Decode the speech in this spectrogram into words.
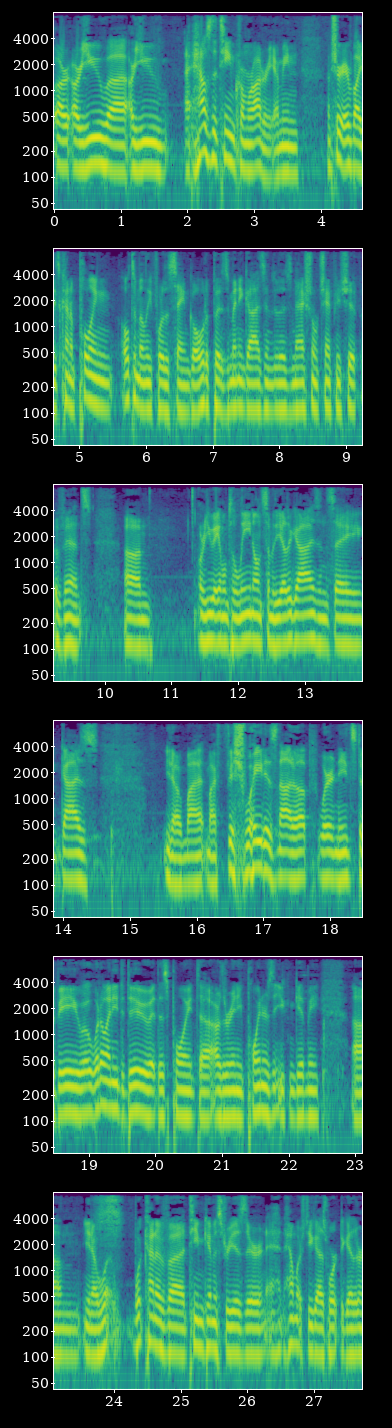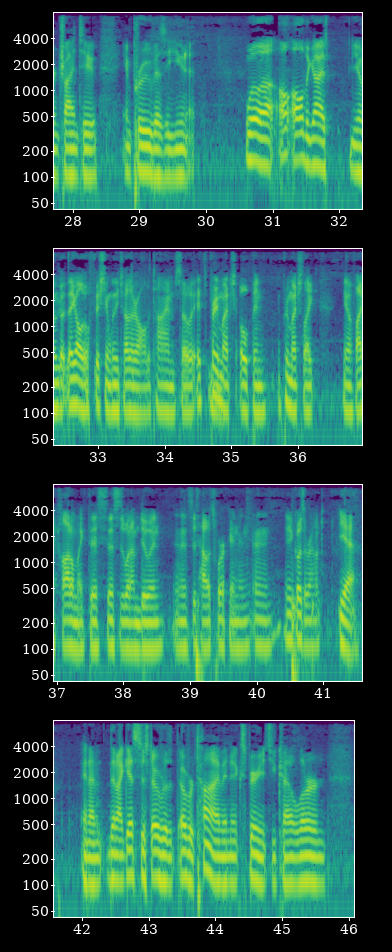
are are you uh, are you? How's the team camaraderie? I mean, I'm sure everybody's kind of pulling ultimately for the same goal to put as many guys into those national championship events. Um, are you able to lean on some of the other guys and say, guys, you know, my my fish weight is not up where it needs to be. What do I need to do at this point? Uh, are there any pointers that you can give me? Um, you know, what what kind of uh, team chemistry is there, and how much do you guys work together in trying to improve as a unit? Well, uh, all, all the guys, you know, go, they all go fishing with each other all the time, so it's pretty much open. Pretty much like, you know, if I caught them like this, this is what I'm doing, and this is how it's working, and, and it goes around. Yeah, and i then I guess just over the, over time and experience, you kind of learn,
